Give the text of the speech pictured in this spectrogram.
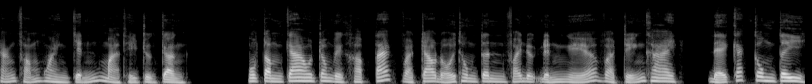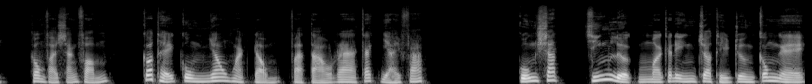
sản phẩm hoàn chỉnh mà thị trường cần. Một tầm cao trong việc hợp tác và trao đổi thông tin phải được định nghĩa và triển khai để các công ty, không phải sản phẩm, có thể cùng nhau hoạt động và tạo ra các giải pháp. Cuốn sách Chiến lược marketing cho thị trường công nghệ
